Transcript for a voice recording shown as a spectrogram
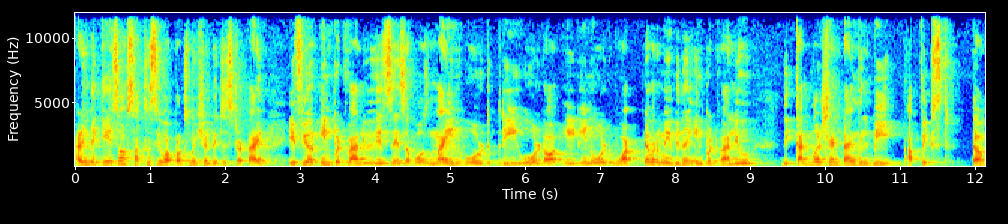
and in the case of successive approximation register type if your input value is say suppose 9 volt 3 volt or 18 volt whatever may be the input value the conversion time will be a fixed term.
